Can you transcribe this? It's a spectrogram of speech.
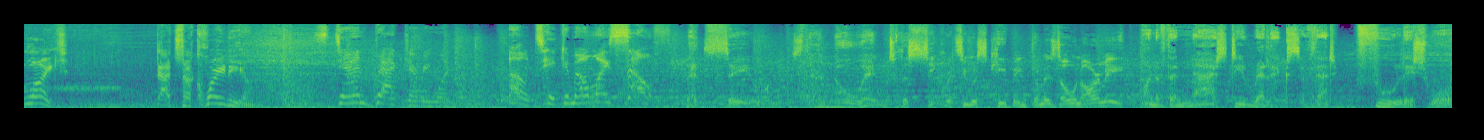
Light! That's Aquanium! Stand back, everyone. I'll take him out myself! That Zayu, is there no end to the secrets he was keeping from his own army? One of the nasty relics of that foolish war.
